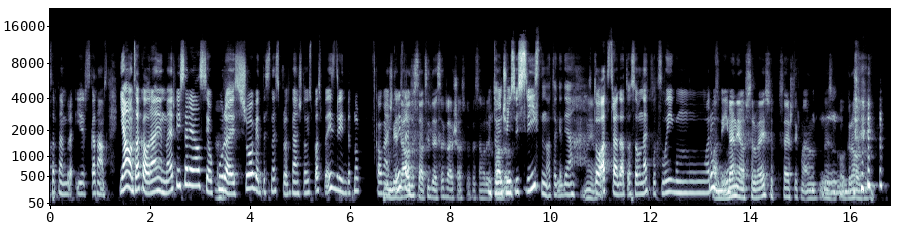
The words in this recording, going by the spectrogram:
septembra ir skatāms jauns atkal Ryan Murphy seriāls, jau Mm. kurais šogad es nesaprotu, kā viņš to visu paspēja izdarīt, bet nu, kaut kā viņš to izdarīja. daudzas tādas idejas sakrājušās, ko pēc tam varēja tad viņš viņus visus īsteno tagad, jā. Nu, jā. To atstrādā to savu Netflix līgumu ar uzbīdi. Benjāns ar veisu sēž tikmēr un nezinu, ko Mm. grauž.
